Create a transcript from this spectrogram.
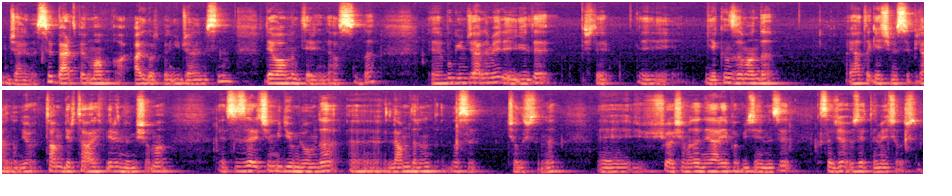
güncellemesi. BERT ve MAM algoritma güncellemesinin devamı niteliğinde aslında. E, bu güncelleme ile ilgili de işte e, yakın zamanda hayata geçmesi planlanıyor. Tam bir tarih verilmemiş ama E, sizler için Medium blogunda e, Lambda'nın nasıl çalıştığını, e, şu aşamada neler yapabileceğimizi kısaca özetlemeye çalıştım.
